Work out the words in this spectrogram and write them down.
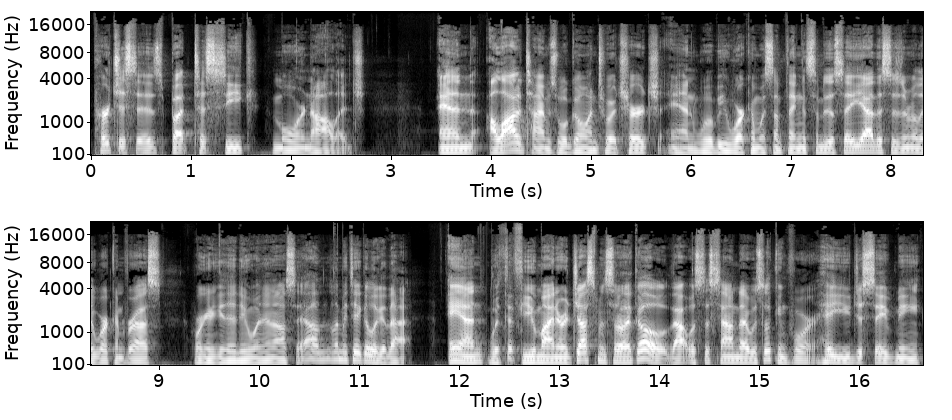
purchases, but to seek more knowledge. And a lot of times we'll go into a church and we'll be working with something, and somebody will say, Yeah, this isn't really working for us. We're going to get a new one. And I'll say, Oh, let me take a look at that. And with a few minor adjustments, they're like, Oh, that was the sound I was looking for. Hey, you just saved me,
